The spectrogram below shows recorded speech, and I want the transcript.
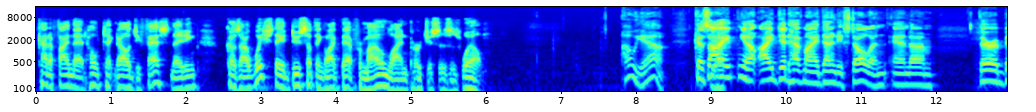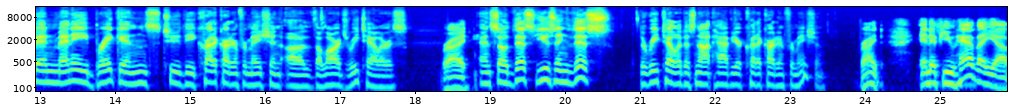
kind of find that whole technology fascinating because I wish they'd do something like that for my own line purchases as well. Oh yeah, because yeah. I, you know, I did have my identity stolen, and um, there have been many break-ins to the credit card information of the large retailers. Right. And so this using this the retailer does not have your credit card information. Right. And if you have a uh,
